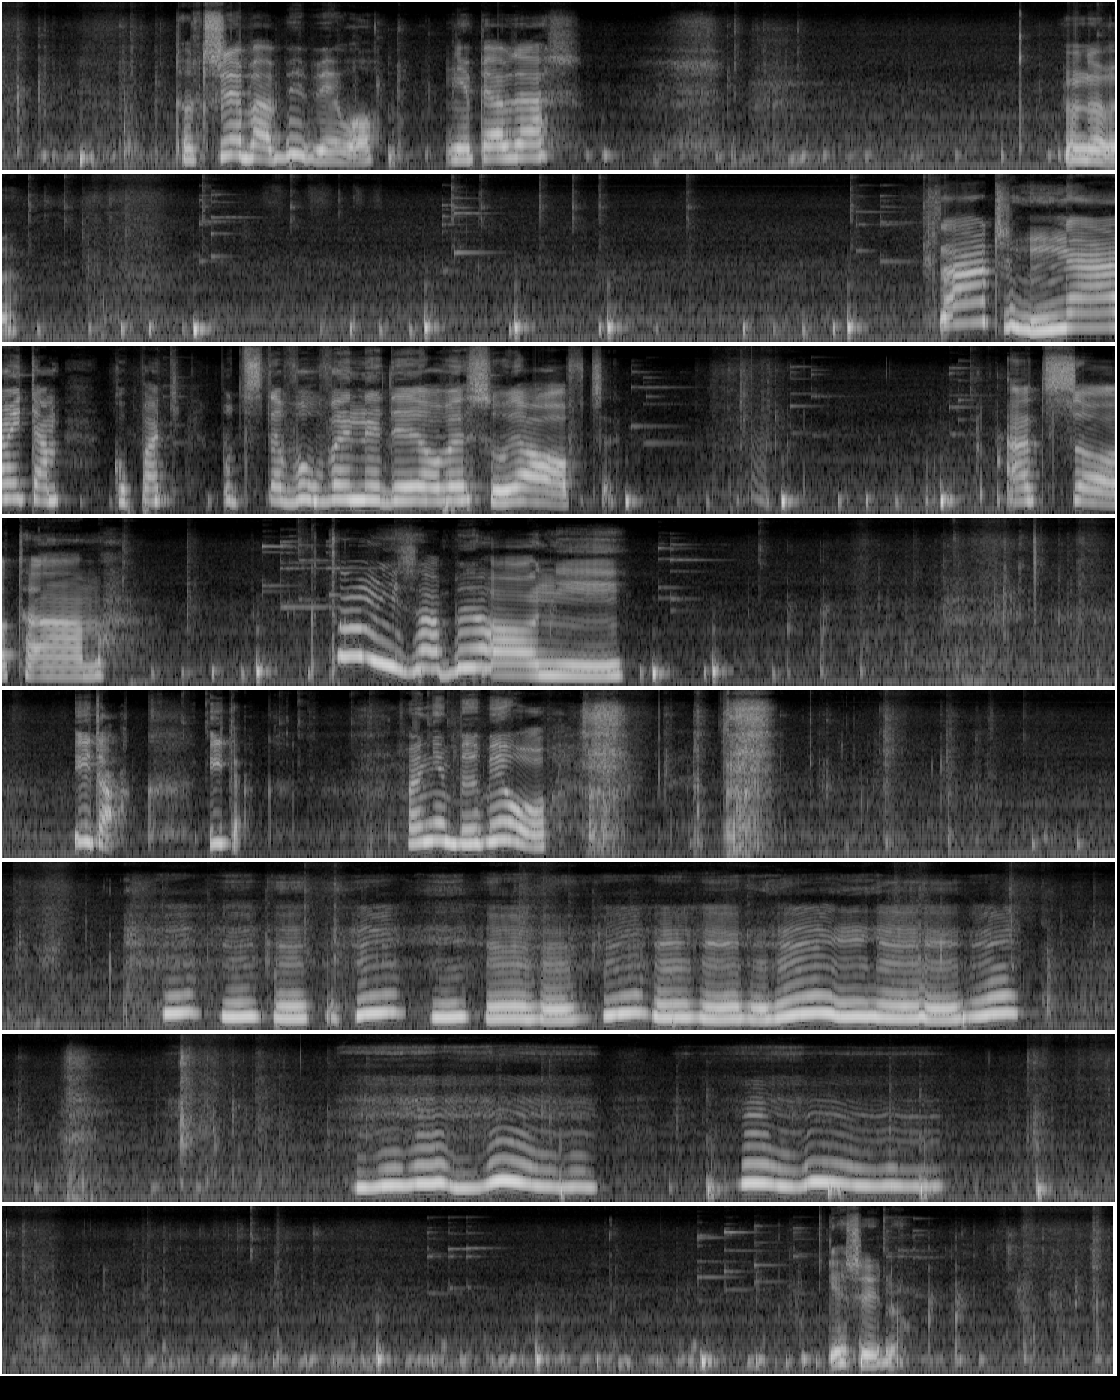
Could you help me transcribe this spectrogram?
To trzeba by było. Nieprawdaż? No dobra. Zaczynamy tam kopać podstawowe nederowe surowce. A co tam? Kto mi zabroni? I tak, i tak. Fajnie by było. Jeszcze jedno.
